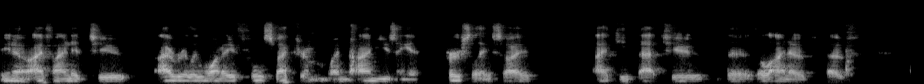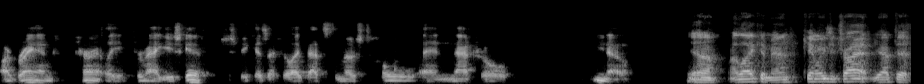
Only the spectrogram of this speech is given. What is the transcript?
you know, I find it to, I really want a full spectrum when I'm using it personally. So I, I keep that to the, the line of, of our brand currently for Maggie's Gift, just because I feel like that's the most whole and natural, you know. Yeah, I like it, man. Can't wait to try it. You have to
